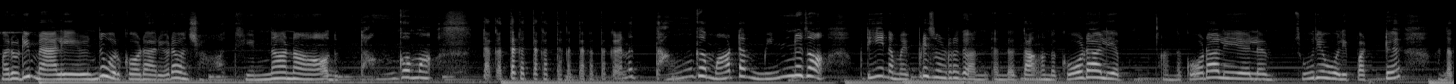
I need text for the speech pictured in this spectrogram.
மறுபடியும் மேலே எழுந்து ஒரு கோடாரியோட வந்துச்சான். அது என்னன்னா அது தங்கமா. தக்க தக்க தக்க தக்க தக்க தக்கன்னு தங்க மாட்டம் மின்னுதான். அப்படியே நம்ம எப்படி சொல்கிறது அந்த அந்த தங் அந்த கோடாலியை அந்த கோடாலியில் சூரிய ஒளி பட்டு அந்த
